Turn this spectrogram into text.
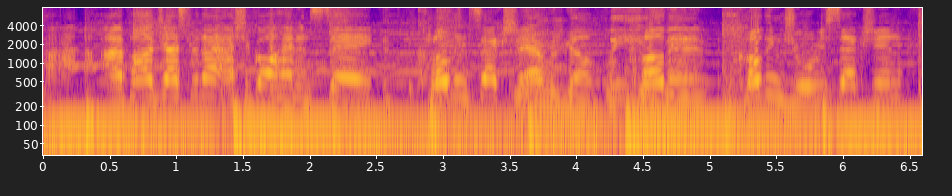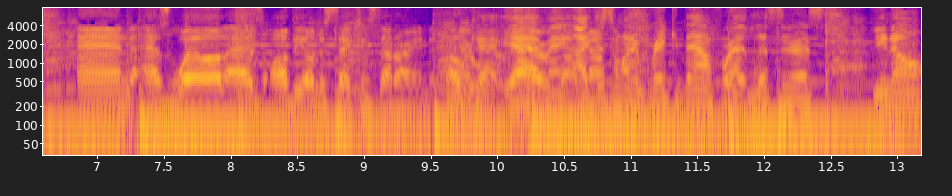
I, I apologize for that. I should go ahead and say clothing section, There we go. Please, clothing, man. clothing jewelry section, and as well as all the other sections that are in there. There Okay, go. yeah, There man. I just want to break it down for our listeners. You know,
